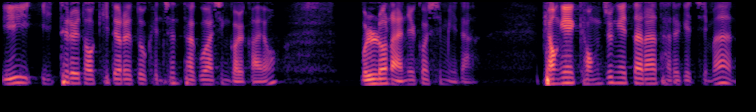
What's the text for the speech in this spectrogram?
이 이틀을 더 기다려도 괜찮다고 하신 걸까요? 물론 아닐 것입니다. 병의 경중에 따라 다르겠지만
